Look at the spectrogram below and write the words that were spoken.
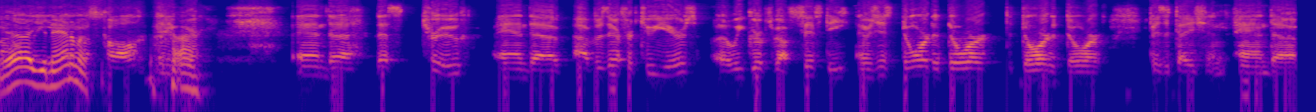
yeah, unanimous call. And uh, that's true and uh, I was there for two years. Uh, we grew up to about 50. It was just door to door to door to door visitation. And uh,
